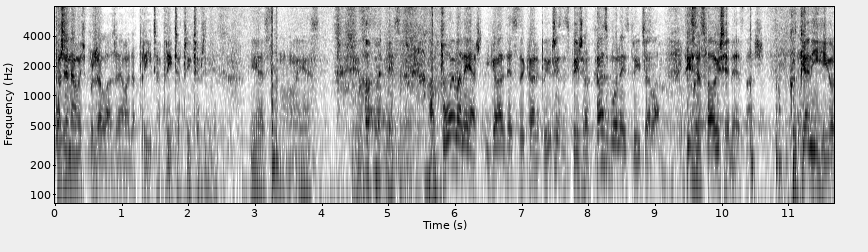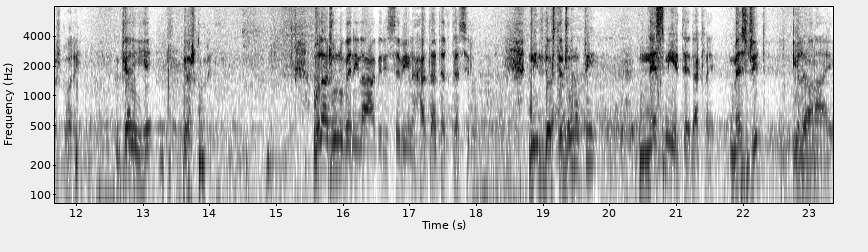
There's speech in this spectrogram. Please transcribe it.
pa žena već požela, žena da priča, priča, priča, priča. Jes, no, jes. Yes. A pojma ne jaš. I kada te se kaže, pa jučer sam spričala, kada smo ona ispričala? Ti se sva više ne znaš. Kod pjanih je još gori. Kod pjanih je još gori. Vola džunuben ila abiri sebila hata tektesilu niti dok ste džunupi ne smijete dakle mesđid ili onaj e,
